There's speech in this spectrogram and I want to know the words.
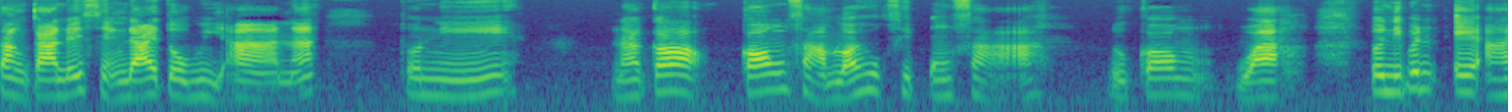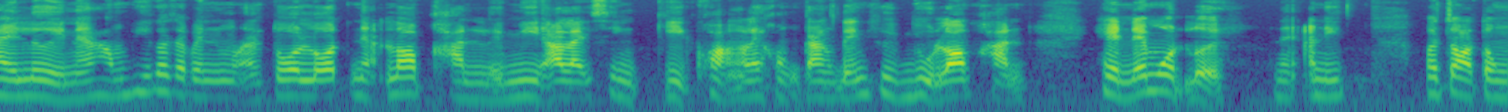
สั่งการด้วยเสียงได้ตัว VR นะ ตัวนี้นะก็กล้อง 360 องศา ดูกล้องว้าตัวนี้เป็น AI เลยนะคะพี่ก็จะเป็นเหมือนตัวรถเนี่ยรอบคันเลยมีอะไรสิ่งกีดขวางอะไรของกลางเต็นท์คืออยู่รอบคัน เห็นได้หมดเลยเนี่ยอันนี้มาจอดตรง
